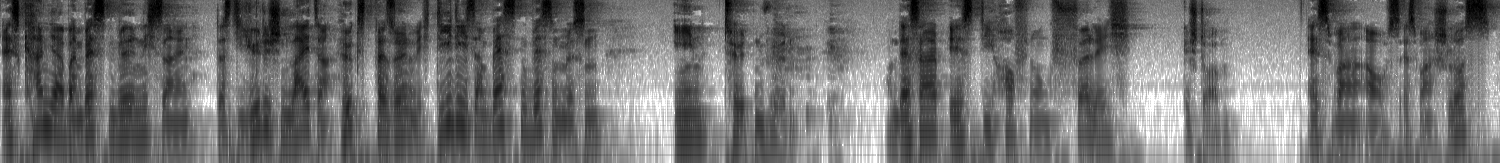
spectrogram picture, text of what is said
Es kann ja beim besten Willen nicht sein, dass die jüdischen Leiter höchstpersönlich, die, die es am besten wissen müssen, ihn töten würden. Und deshalb ist die Hoffnung völlig gestorben. Es war aus, es war Schluss.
